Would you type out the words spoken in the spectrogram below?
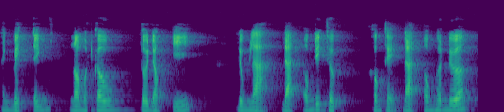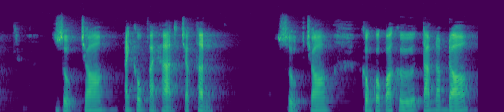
Anh bình tĩnh, nói một câu, tôi đồng ý. Đúng là đàn ông đích thực, không thể đàn ông hơn nữa. Dù cho anh không phải hàn chặt thần, dù cho không có quá khứ 8 năm đó,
